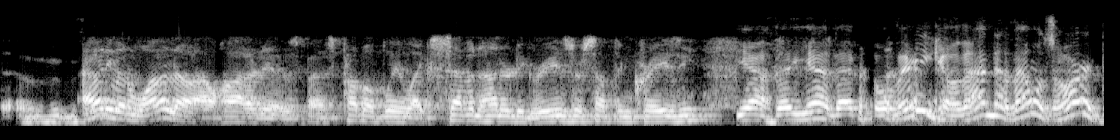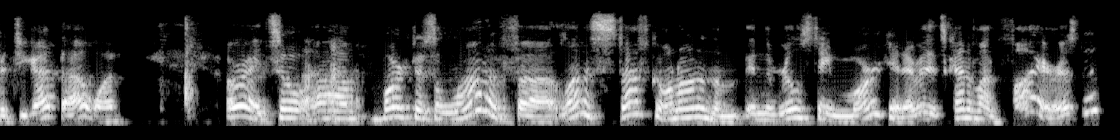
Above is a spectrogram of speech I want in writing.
I don't even want to know how hot it is. But it's probably like 700 degrees or something crazy. Yeah, that, yeah. That well, there you go. That now that was hard, but you got that one. All right, so uh, Mark, there's a lot of uh, a lot of stuff going on in the in the real estate market. It's kind of on fire, isn't it?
